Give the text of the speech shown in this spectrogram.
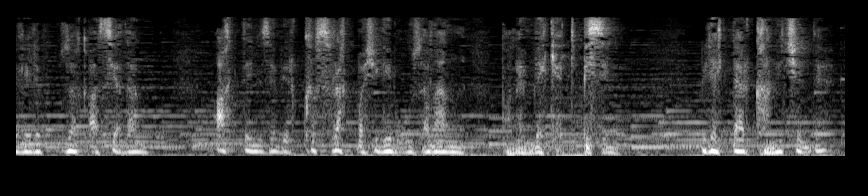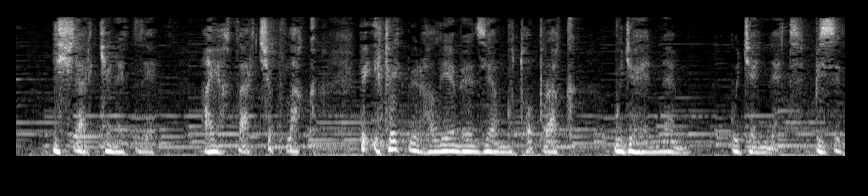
yola gelip uzak Asya'dan Akdeniz'e bir kısrak başı gibi uzanan bu memleket bizim. Bilekler kan içinde, dişler kenetli, ayaklar çıplak ve ipek bir halıya benzeyen bu toprak, bu cehennem, bu cennet bizim.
